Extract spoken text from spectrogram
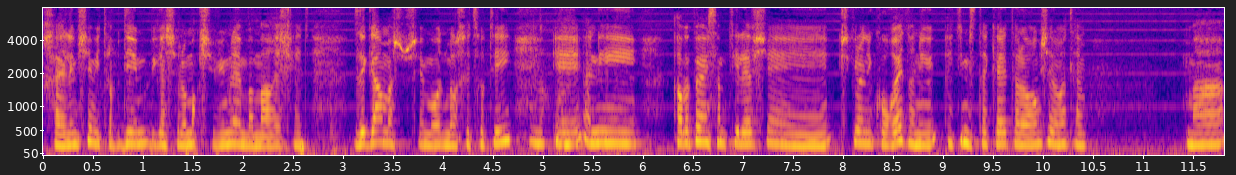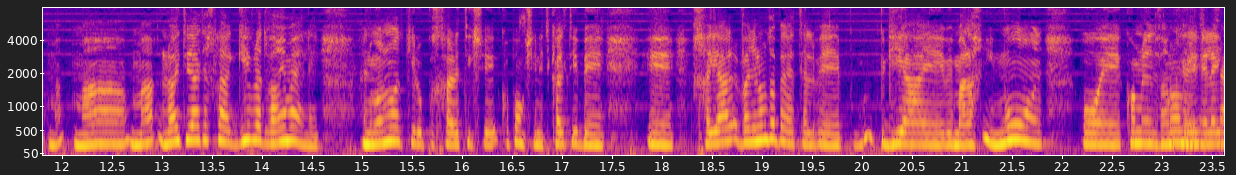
חיילים שמתאבדים בגלל שלא מקשיבים להם במערכת. זה גם משהו שמאוד מלחיץ אותי. אה, אני הרבה פעמים שמתי לב ש- שכאילו אני קוראת ואני הייתי מסתכלת על ההורים שלי ואומרת להם, מה, מה, מה, מה, לא הייתי יודעת איך להגיב לדברים האלה. אני מאוד מאוד כאילו פחדתי כש- כל פעם כשנתקלתי בחייל, ואני לא מדברת על אה, פגיעה אה, במהלך אימון, או אה, כל מיני דברים או כאלה, אלא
